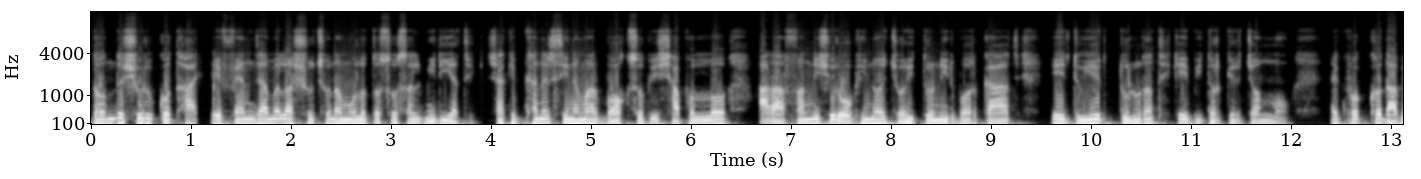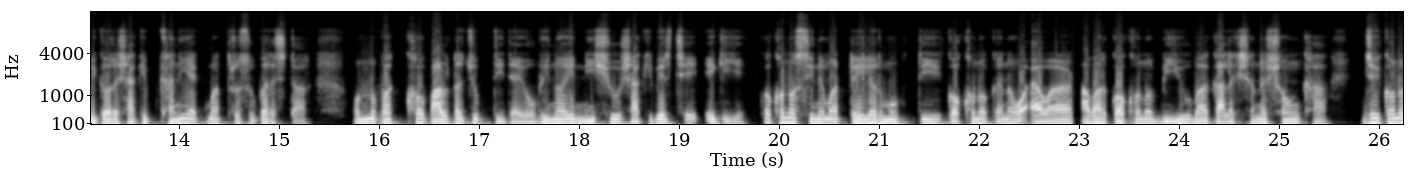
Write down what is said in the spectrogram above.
দ্বন্দ্বের শুরু কোথায়? এই ফ্যান ঝামেলার সূচনা মূলত সোশ্যাল মিডিয়া থেকে। শাকিব খানের সিনেমার বক্স অফিস সাফল্য আর আরফান নিশুর অভিনয় চরিত্র নির্ভর কাজ এই দুইয়ের তুলনা থেকে বিতর্কের জন্ম। এক পক্ষ দাবি করে শাকিব খানই একমাত্র সুপারস্টার, অন্য পক্ষ পাল্টা যুক্তি দেয় অভিনয়ে নিশু শাকিবের চেয়ে এগিয়ে। কখনো সিনেমার ট্রেলার মুক্তি, কখনো কেন অ্যাওয়ার্ড, আবার কখনো বিউ বা কালেকশনের সংখ্যা, যে কোনো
